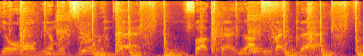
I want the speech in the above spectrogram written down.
Yo, homie, I'ma deal with that. Fuck that, yo, I'll be right back.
